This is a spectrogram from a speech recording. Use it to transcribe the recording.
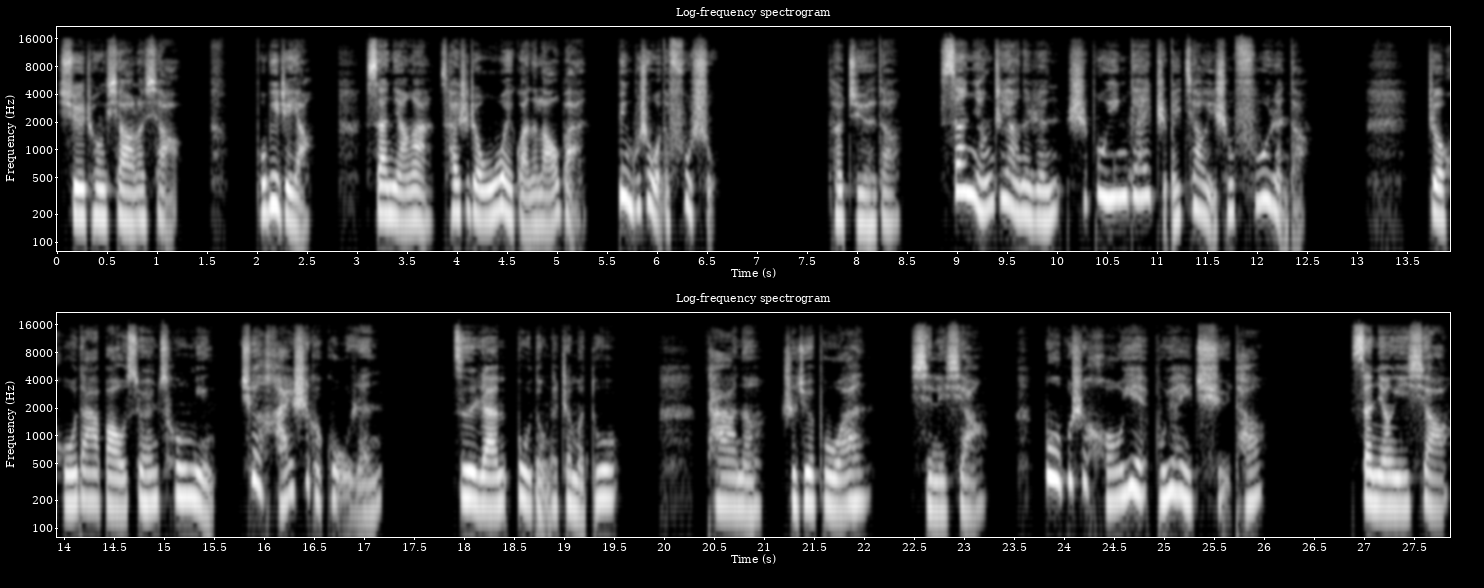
薛冲笑了笑。不必这样，三娘啊，才是这无味馆的老板，并不是我的附属。他觉得三娘这样的人是不应该只被叫一声夫人的。这胡大宝虽然聪明，却还是个古人，自然不懂得这么多。他呢，直觉不安，心里想：莫不是侯爷不愿意娶她？三娘一笑，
